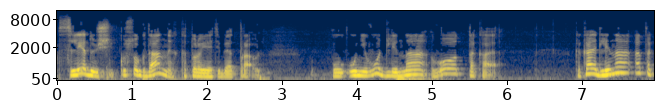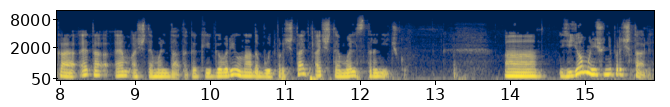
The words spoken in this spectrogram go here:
следующий кусок данных, который я тебе отправлю, у, у него длина вот такая. Какая длина? А такая. Это MHTML дата. Как я говорил, надо будет прочитать HTML страничку. А, ее мы еще не прочитали.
